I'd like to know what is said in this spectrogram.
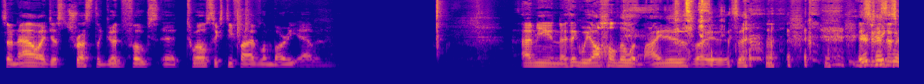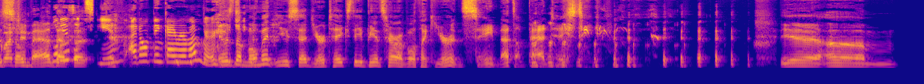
So now I just trust the good folks at 1265 Lombardi Avenue. I mean, I think we all know what mine is. Like, it's a, your take was question, so bad. What is it, Steve? I don't think I remember. It was the moment you said your take, Steve. Me and Sarah are both like, "You're insane. That's a bad take, Steve." yeah. Um,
